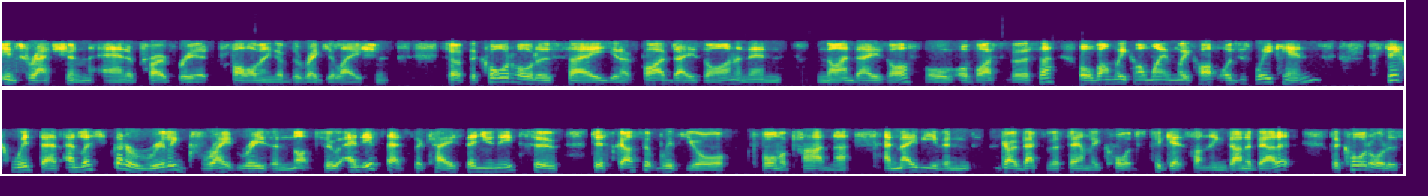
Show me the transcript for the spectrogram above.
interaction and appropriate following of the regulations. So if the court orders say, you know, five days on and then nine days off, or, or vice versa, or one week on, one week off, or just weekends, stick with that unless you've got a really great reason not to. And if that's the case, then you need to discuss it with your former partner and maybe even go back to the family courts to get something done about it. The court orders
